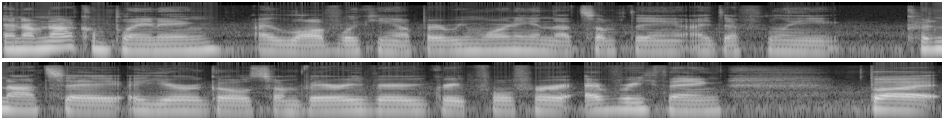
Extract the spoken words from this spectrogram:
and I'm not complaining. I love waking up every morning, and that's something I definitely could not say a year ago. So I'm very, very grateful for everything. But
